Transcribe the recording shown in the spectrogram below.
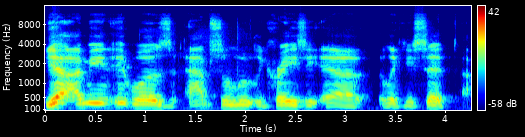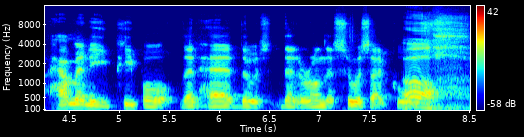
Yeah, I mean, it was absolutely crazy. Uh, like you said, how many people that had those that are on the suicide pool? Oh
